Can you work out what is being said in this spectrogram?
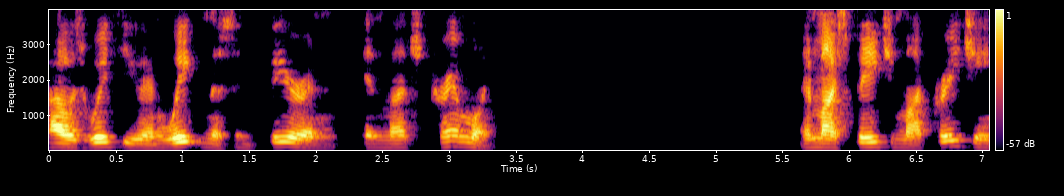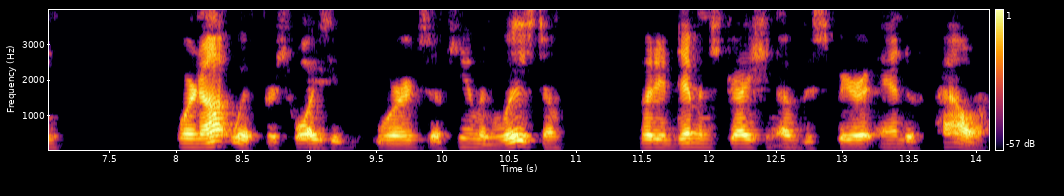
I was with you in weakness and fear and in much trembling. And my speech and my preaching were not with persuasive words of human wisdom, but in demonstration of the Spirit and of power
